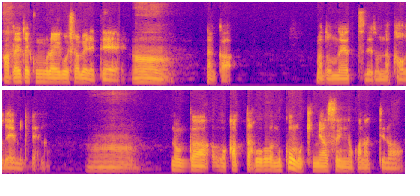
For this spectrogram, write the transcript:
あ、大体こんぐらい英語喋れて、うん、なんか、まあどんなやつでどんな顔でみたいなのが分かった方が向こうも決めやすいのかなっていうのは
